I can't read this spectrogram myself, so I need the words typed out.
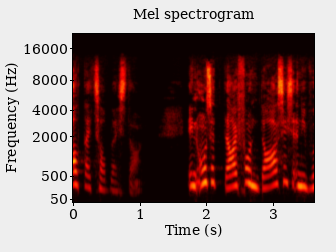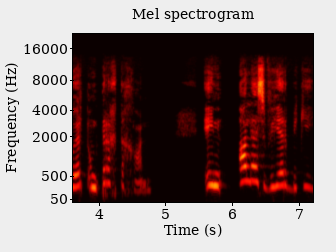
altyd sal bly staan. En ons het daai fondasies in die woord om terug te gaan en alles weer bietjie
